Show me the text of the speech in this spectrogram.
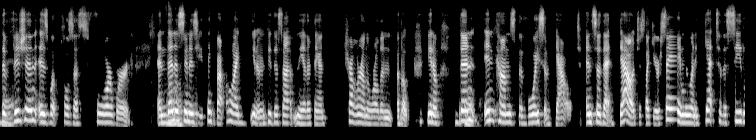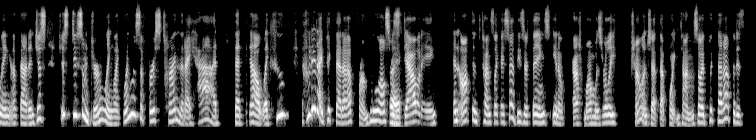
the right. vision is what pulls us forward and then as mm-hmm. soon as you think about, oh, I, you know, do this, that, and the other thing, I travel around the world in a boat, you know, then in comes the voice of doubt. And so that doubt, just like you're saying, we want to get to the seedling of that and just just do some journaling. Like when was the first time that I had that doubt? Like who who did I pick that up from? Who else was doubting? And oftentimes, like I said, these are things, you know, gosh, mom was really challenged at that point in time. So I picked that up. It is,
